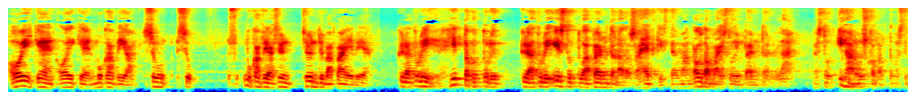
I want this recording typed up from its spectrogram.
oikein, oikein mukavia, su, su, su, mukavia syn, syntymäpäiviä. Kyllä tuli, hitto kun tuli, kyllä tuli istuttua pöntöllä tuossa hetkistä. Mä kautta maistuin pöntöllä. Mä ihan uskomattomasti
